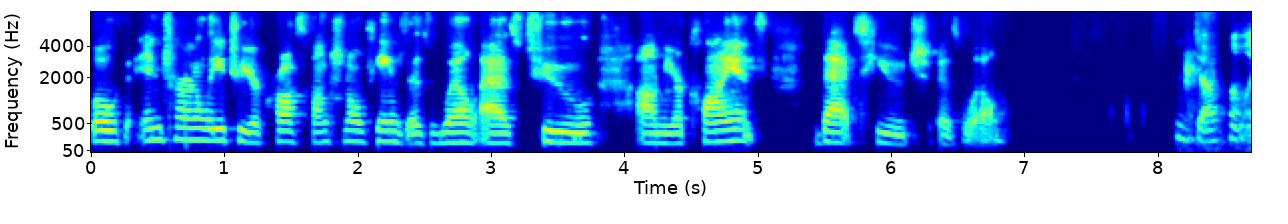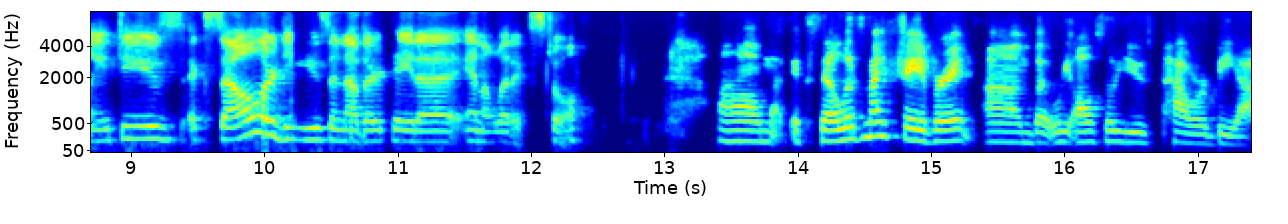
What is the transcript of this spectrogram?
both internally to your cross functional teams as well as to um, your clients, that's huge as well. Definitely. Do you use Excel or do you use another data analytics tool? Um, Excel is my favorite, um, but we also use Power BI.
